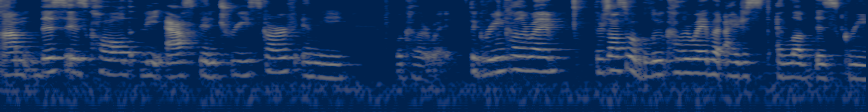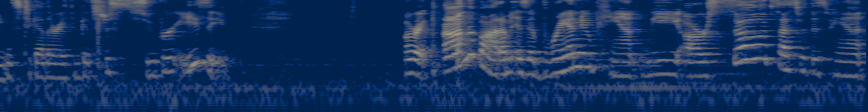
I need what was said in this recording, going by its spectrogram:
Um, this is called the Aspen Tree Scarf in the what colorway? The green colorway. There's also a blue colorway, but I just, I love this greens together. I think it's just super easy. All right, on the bottom is a brand new pant. We are so obsessed with this pant.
